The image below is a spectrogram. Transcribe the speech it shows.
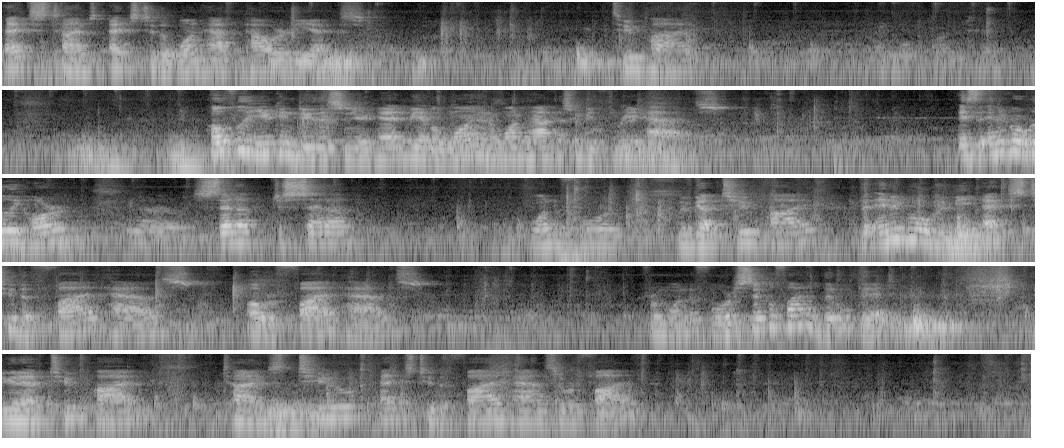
x times x to the 1 half power dx. 2 pi. Hopefully you can do this in your head. We have a 1 and a 1 half. That's going to be 3 halves. Is the integral really hard? No. Set up, just set up. 1 to 4. We've got 2 pi. The integral would be x to the 5 halves over 5 halves from 1 to 4. Simplify a little bit. You're going to have 2 pi times 2x to the 5 halves over 5.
